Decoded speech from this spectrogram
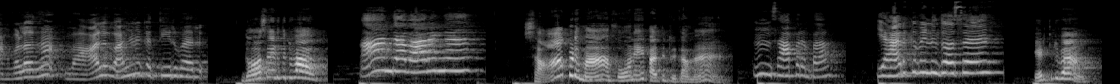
அவ்வளவுதான். வாழு வாழ்னு கத்திடுவாரு. தோசை எடுத்துட்டு வா. சாப்பிடுமா? போனே பார்த்துட்டு இருக்காம. ம் சாப்பிட்றேன்ப்பா. யாருக்கு வேணும் தோசை? எடுத்துட்டு வா.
